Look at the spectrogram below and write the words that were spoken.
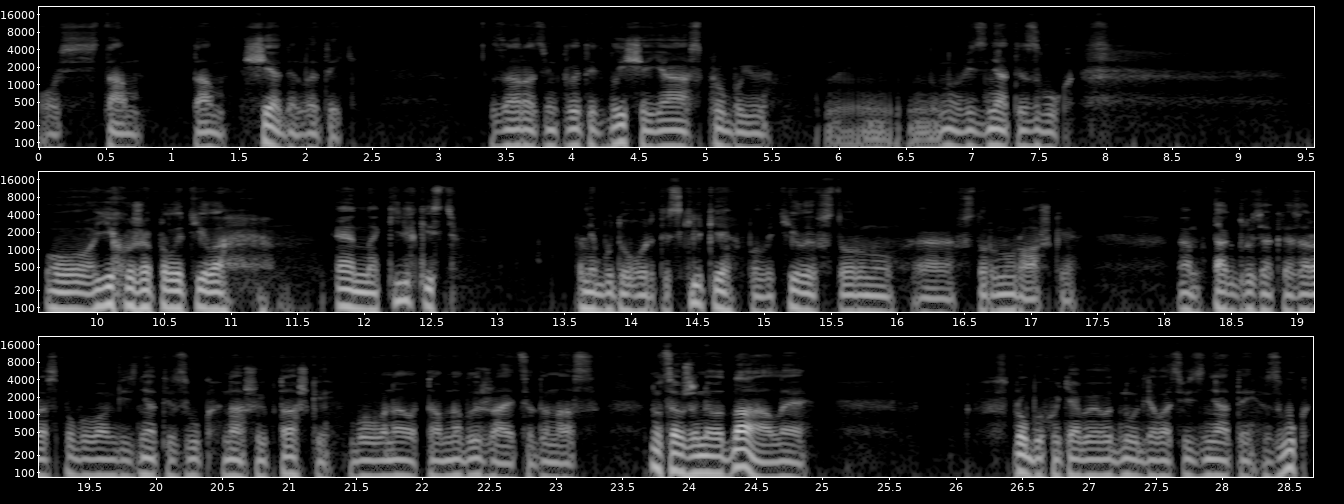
ось там, там ще один летить. Зараз він полетить ближче, я спробую ну, відзняти звук. О, їх уже полетіла енна кількість. Не буду говорити скільки, полетіли в сторону, е, в сторону рашки. Ем, Так, друзяки, я зараз спробую вам відзняти звук нашої пташки, бо вона от там наближається до нас. Ну, це вже не одна, але спробую хоча б одну для вас відзняти звук.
